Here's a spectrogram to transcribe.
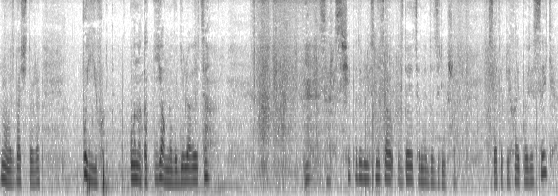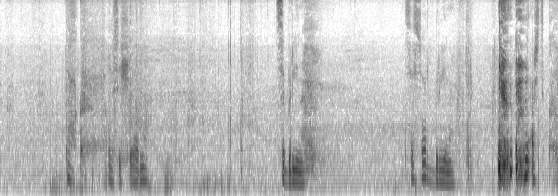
Ну, ось бачите, вже поїв. Вона так явно виділяється. Зараз ще подивлюсь. Ну, ця, здається, не дозрівша. Все-таки хай повісить. Так, ось іще одна. Це Бріна. Це сорт Бріна. Аж цікаво.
